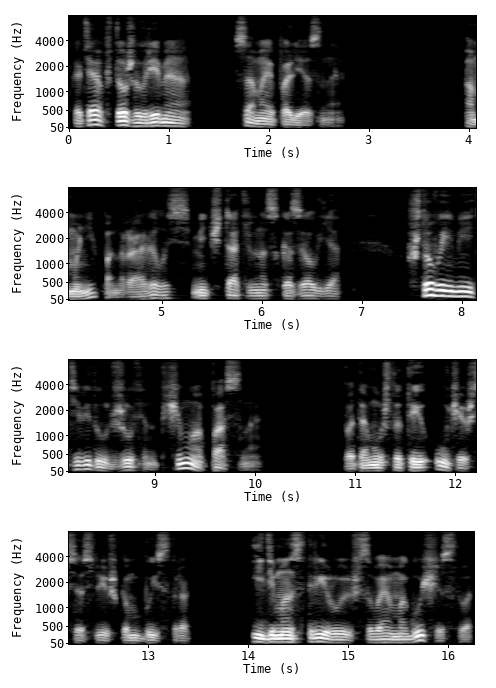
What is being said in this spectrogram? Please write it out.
Хотя в то же время самая полезная. «А мне понравилось», — мечтательно сказал я. «Что вы имеете в виду, Джуфин? Почему опасно?» «Потому что ты учишься слишком быстро и демонстрируешь свое могущество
